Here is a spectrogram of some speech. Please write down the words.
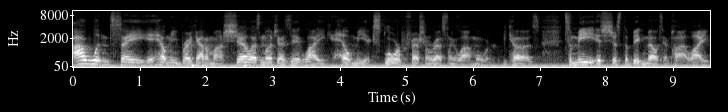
I wouldn't say it helped me break out of my shell as much as it like helped me explore professional wrestling a lot more because to me it's just a big melting pot. Like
